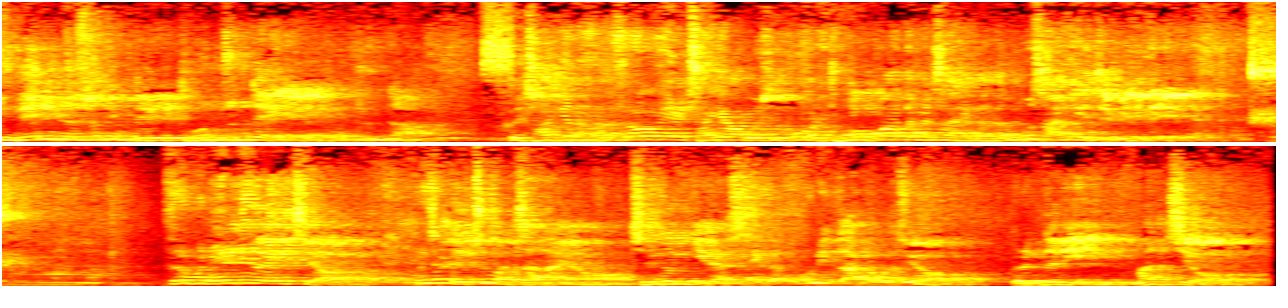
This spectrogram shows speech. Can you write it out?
이 내리는 손님들이 돈 준대 돈 준다. 그 자기는 종일 자기 하고 싶은 걸 돈 받으면서 하니까 너무 사는 게 재밌대. 들어보면 일리가 있죠? 그래서 여쭤봤잖아요. 즐겁게 일하시니까 돈이 따라오죠? 그랬더니, 맞죠?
